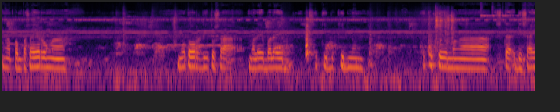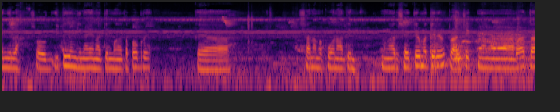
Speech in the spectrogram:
mga pampasayarong ah, motor dito sa Malaybalay City Bukidnon. Ito po yung mga design nila. So ito yung ginaya natin mga kapobre. Kaya sana makuha natin mga recycle material project ng mga bata.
